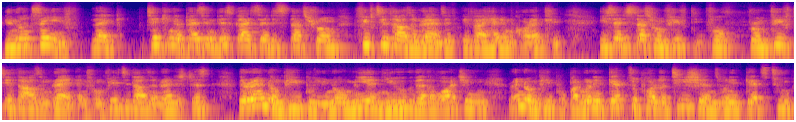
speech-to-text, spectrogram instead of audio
you're not safe. Like taking a person, this guy said it starts from 50,000 rands, if, if I heard him correctly. He said it starts from 50 for, from 50,000 rand, and from 50,000 rand, it's just the random people, you know, me and you that are watching, random people. But when it gets to politicians, when it gets to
